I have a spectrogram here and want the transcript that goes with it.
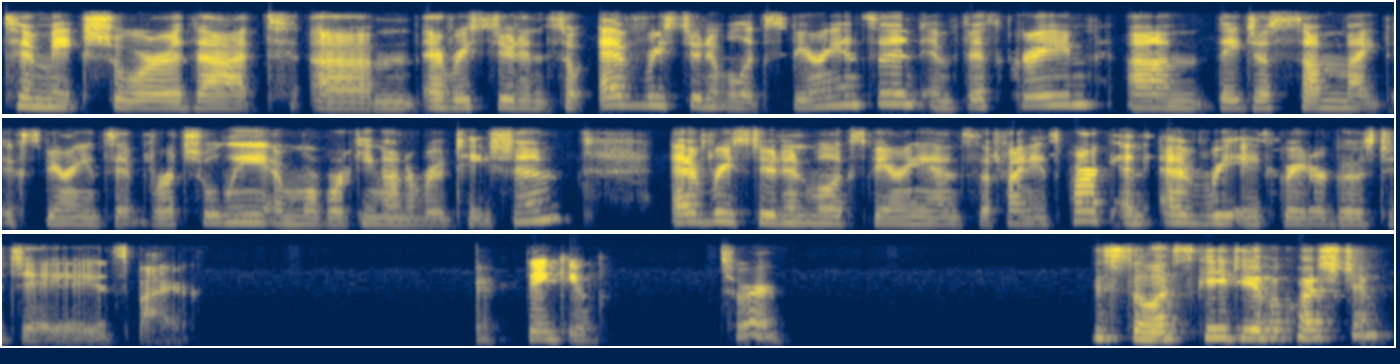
to make sure that um, every student, so every student will experience it in fifth grade. Um, they just, some might experience it virtually, and we're working on a rotation. Every student will experience the Finance Park, and every eighth grader goes to JA Inspire. Thank you. Sure. Ms. Deleski, do you have a question?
